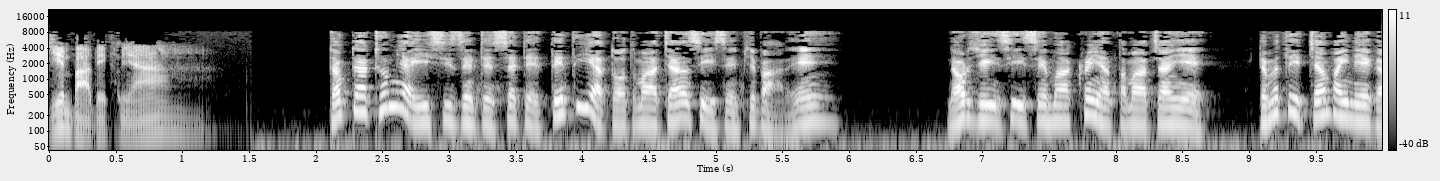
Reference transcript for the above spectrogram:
ခြင်းပါပဲခင်ဗျာဒေါက်တာထွန်းမြတ်၏စီစဉ်တင်ဆက်တဲ့တင်ပြရတော်တမချန်းအစီအစဉ်ဖြစ်ပါတယ်နောက်တစ်ချိန်အစီအစဉ်မှာခရိယန်တမချန်းရဲ့ဓမ္မသစ်ကျမ်းပိုင်းတွေက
